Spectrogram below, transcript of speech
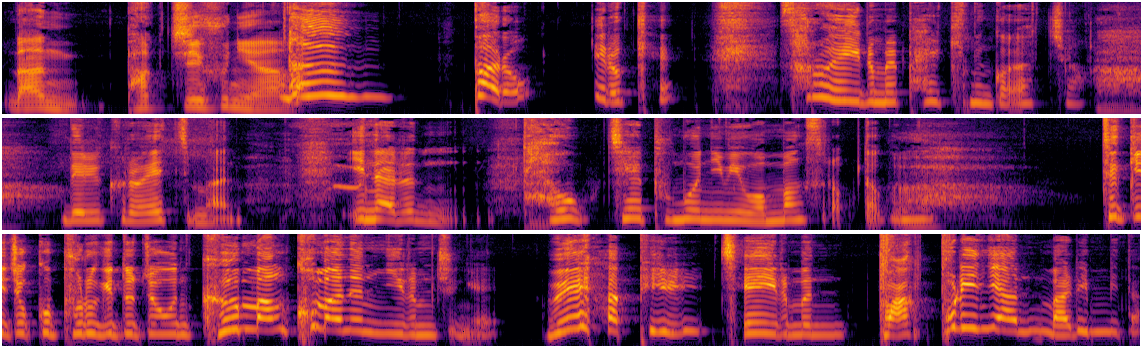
난 박지훈이야. 바로 이렇게 서로의 이름을 밝히는 거였죠. 늘 그러했지만 이날은 더욱 제 부모님이 원망스럽더군요. 듣기 좋고 부르기도 좋은 그 많고 많은 이름 중에 왜 하필 제 이름은 박불이냔 말입니다.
